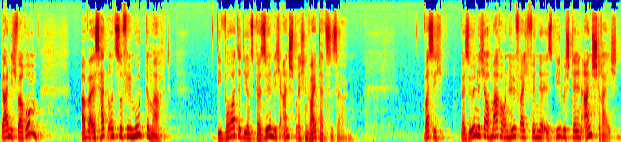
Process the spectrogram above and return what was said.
gar nicht warum, aber es hat uns so viel Mut gemacht, die Worte, die uns persönlich ansprechen, weiterzusagen. Was ich persönlich auch mache und hilfreich finde, ist Bibelstellen anstreichen.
